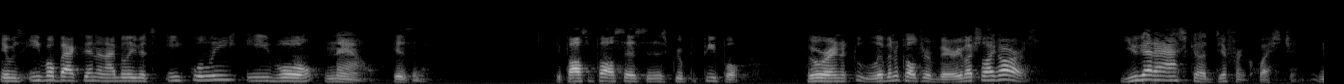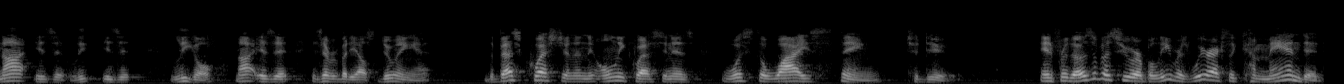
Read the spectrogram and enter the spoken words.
it was evil back then, and I believe it's equally evil now, isn't it? The Apostle Paul says to this group of people who are in a, live in a culture very much like ours, you got to ask a different question. Not is it is it legal, not is it is everybody else doing it. The best question and the only question is what's the wise thing to do? And for those of us who are believers, we are actually commanded,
